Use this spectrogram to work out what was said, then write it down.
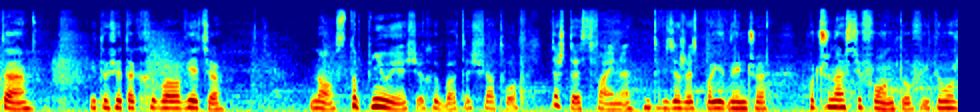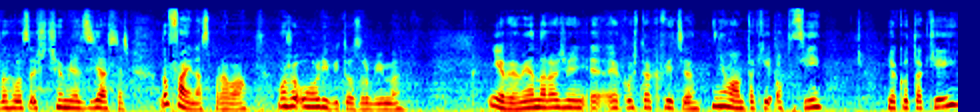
Te. I to się tak chyba, wiecie, no, stopniuje się chyba to światło. Też to jest fajne. Tu widzę, że jest pojedyncze po 13 funtów i tu można chyba coś ściemniać, zjaśniać. No fajna sprawa. Może u Oliwii to zrobimy. Nie wiem, ja na razie jakoś tak, wiecie, nie mam takiej opcji jako takiej.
